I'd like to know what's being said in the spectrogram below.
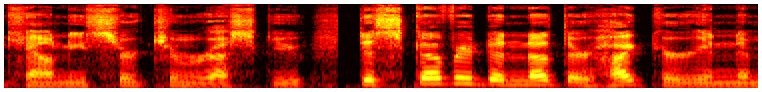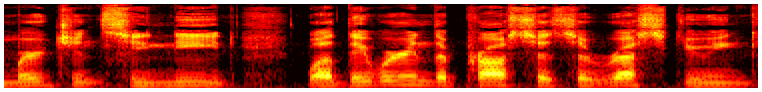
County Search and Rescue discovered another hiker in emergency need while they were in the process of rescuing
